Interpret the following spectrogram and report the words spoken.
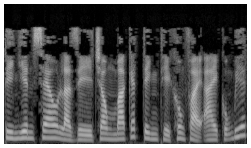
Tuy nhiên SEO là gì trong marketing thì không phải ai cũng biết.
